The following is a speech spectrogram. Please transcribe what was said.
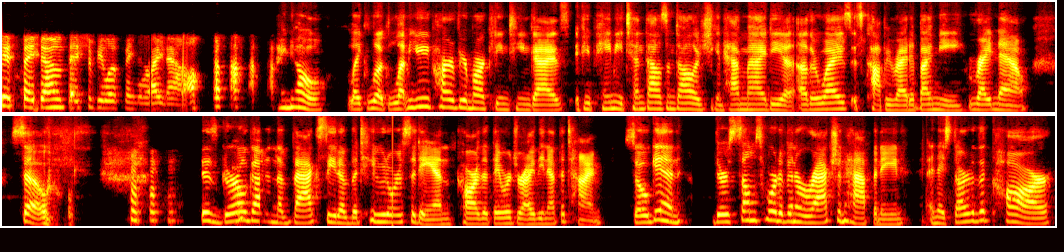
If they don't, they should be listening right now. I know like, look, let me be part of your marketing team, guys. If you pay me $10,000, you can have my idea. Otherwise, it's copyrighted by me right now. So, this girl got in the back seat of the two door sedan car that they were driving at the time. So, again, there's some sort of interaction happening, and they started the car.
